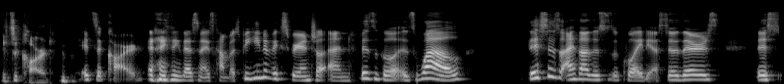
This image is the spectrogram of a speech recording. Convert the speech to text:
It's a card. It's a card, and I think that's a nice combo. Speaking of experiential and physical as well, this is I thought this was a cool idea. So there's this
